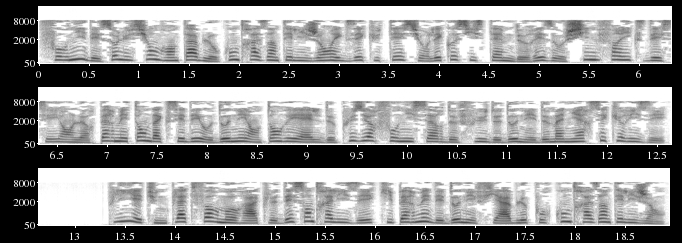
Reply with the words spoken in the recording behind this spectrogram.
fournit des solutions rentables aux contrats intelligents exécutés sur l'écosystème de réseau Shinfin XDC en leur permettant d'accéder aux données en temps réel de plusieurs fournisseurs de flux de données de manière sécurisée. Pli est une plateforme Oracle décentralisée qui permet des données fiables pour contrats intelligents.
